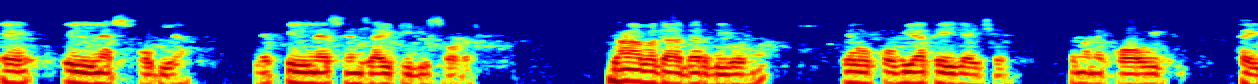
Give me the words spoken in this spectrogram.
એ ઇલનેસ ફોબિયા એટલે ઇલનેસ એન્ઝાઇટી ડિસઓર્ડર ઘણા બધા દર્દીઓને એવો ફોબિયા થઈ જાય છે કે મને કોવિડ થઈ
